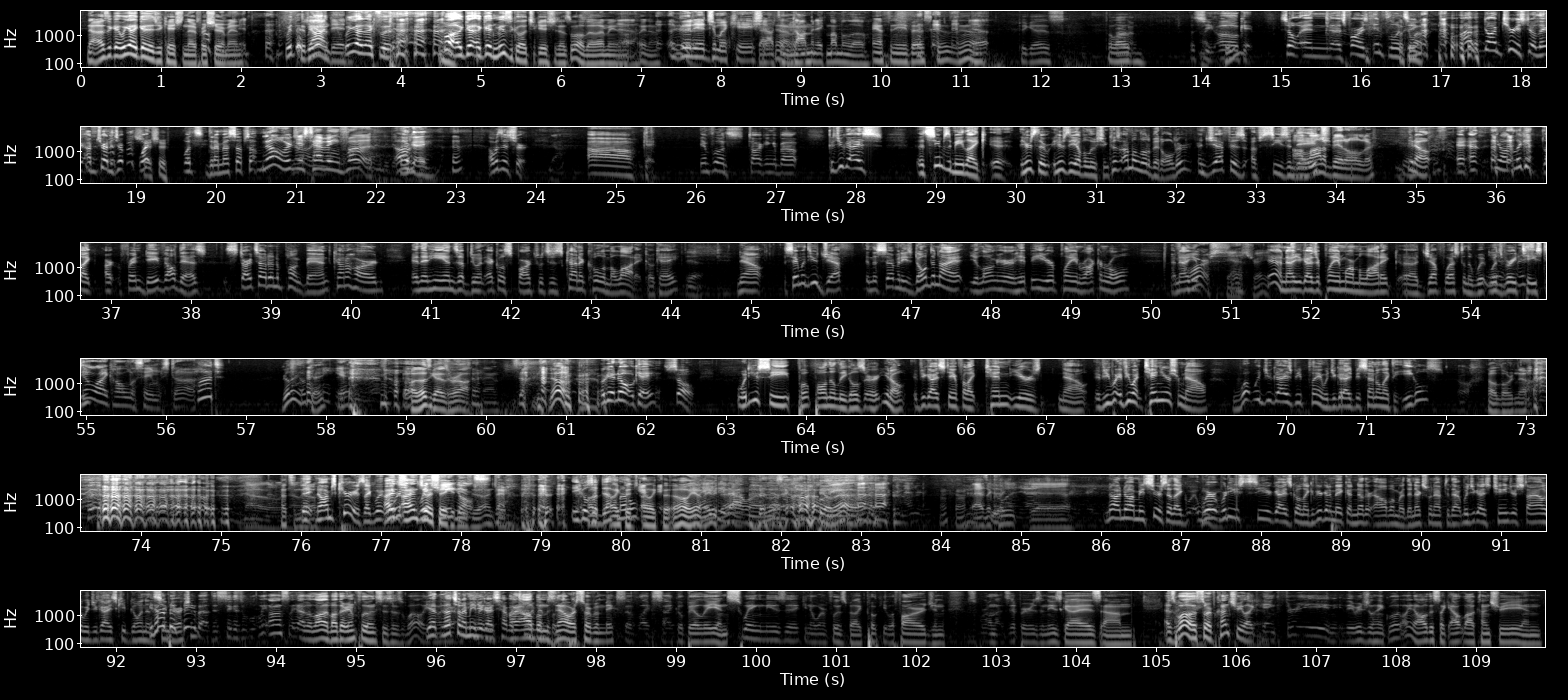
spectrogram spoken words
For sure. no, it was a good. We got a good education there for sure, man. We did. we John got, did. We got an excellent. well, a good, a good musical education as well, though. I mean, Yeah. uh, you know, A good education. Shout out to man. Dominic Mumolo. Anthony Vasquez. Yeah, Yeah. big guys. A lot of them. Let's see. Oh, okay. So, and as far as influencing. I'm, no, I'm curious still. Like, I'm trying to jump. What? sure. What's? Did I mess up something? No, we're just having fun. Okay. I wasn't sure. Uh, okay. Influence talking about because you guys. It seems to me like uh, here's the here's the evolution because I'm a little bit older and Jeff is of seasoned A age. lot a bit older. you know, and, and you know, look at like our friend Dave Valdez starts out in a punk band, kind of hard, and then he ends up doing Echo Sparks, which is kind of cool and melodic. Okay. Yeah. Now, same with you, Jeff. In the '70s, don't deny it. You long hair hippie, you're playing rock and roll, and now Of you, course. Damn yeah. straight. yeah, now you guys are playing more melodic. Uh, Jeff West and the Whitwoods, Yeah, very I tasty. still like all the same stuff. what? Really? Okay. Yeah. Oh, those guys are rock, man. no. Okay. No. Okay. So, what do you see, Pa- Paul and the Legals, or you know, if you guys stand for like ten years now, if you if you went ten years from now, what would you guys be playing? Would you guys be sounding like the Eagles? Oh Lord, no. No. That's a no. They- no, I'm just curious. Like, wh- I, which I enjoy which taking Eagles? it easy. I enjoy- Eagles I of like- I death like metal? The, I like the. Oh yeah, maybe, Maybe that one. I feel that. As a creep. Yeah, yeah, yeah. No, no. I mean, seriously. Like, where where do you see you guys going? Like, if you're gonna make another album or the next one after that, would you guys change your style or would you guys keep going in You the know, same direction? about this because we honestly have a lot of other influences as well. Yeah, know, that's our- what I mean, you guys have our albums now are sort of a mix of like psychobilly and swing music. You know, we're influenced by like Pokey LaFarge and Squirrel Nut Zippers and these guys, um, as well as sort of country like Hank Three and the original Hank. Well, you know, all this like outlaw country and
